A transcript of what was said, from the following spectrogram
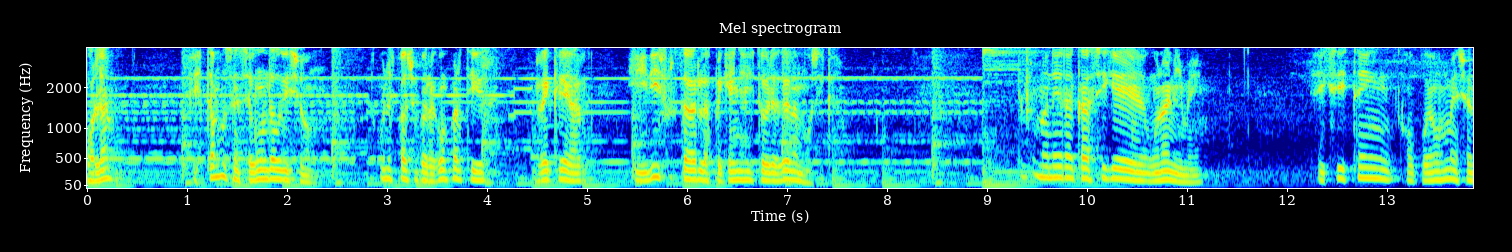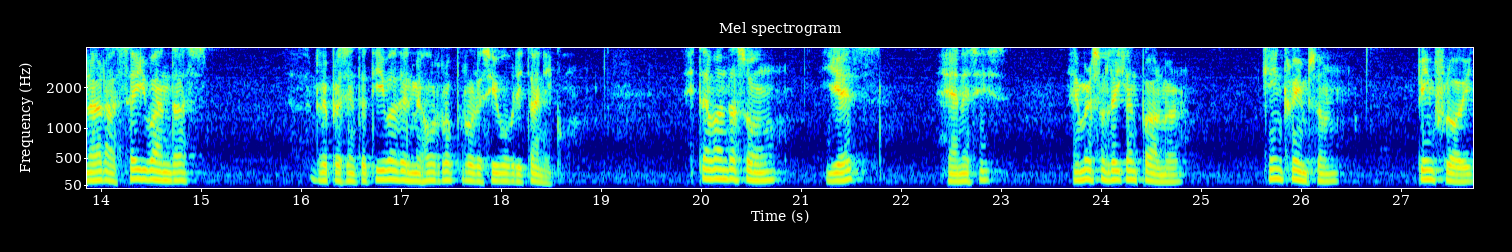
Hola, estamos en segunda audición, un espacio para compartir, recrear y disfrutar las pequeñas historias de la música. De una manera casi que unánime, existen o podemos mencionar a seis bandas representativas del mejor rock progresivo británico. Estas bandas son Yes, Genesis, Emerson Lake and Palmer, King Crimson, Pink Floyd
